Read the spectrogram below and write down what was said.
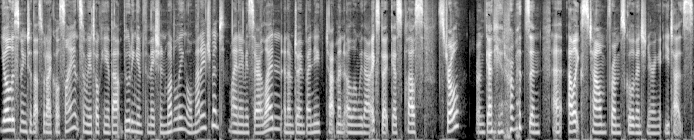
You're listening to That's What I Call Science, and we're talking about building information modelling or management. My name is Sarah Lydon, and I'm joined by Neve Chapman along with our expert guest Klaus Stroll from Gandy and Roberts and uh, Alex Taoum from School of Engineering at UTAS.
